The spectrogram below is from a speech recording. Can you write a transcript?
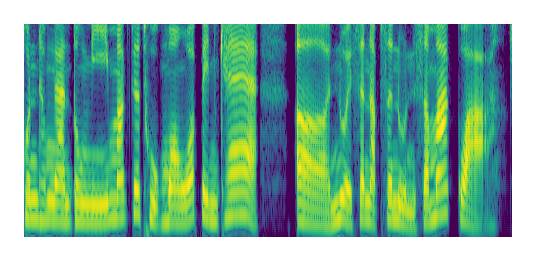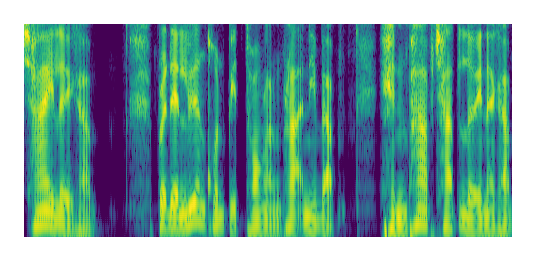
คนทำงานตรงนี้มักจะถูกมองว่าเป็นแค่เอ่อหน่วยสนับสนุนซะมากกว่า ใช่เลยครับ ประเด็นเรื่องคนปิดทองหลังพระนี่แบบเห็นภาพชัดเลยนะครับ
